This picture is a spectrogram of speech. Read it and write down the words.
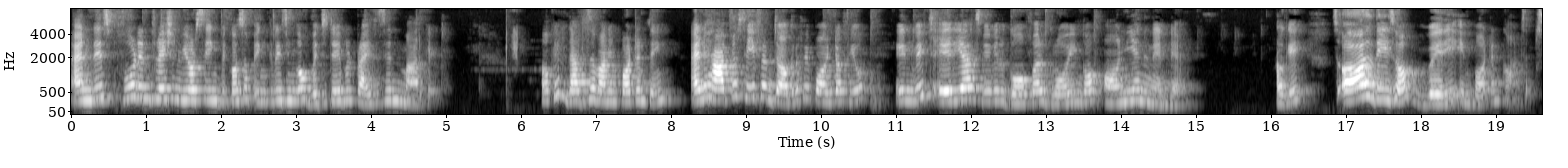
And this food inflation we are seeing because of increasing of vegetable prices in market. Okay that is a one important thing. And you have to see from geography point of view in which areas we will go for growing of onion in india. Okay so all these are very important concepts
